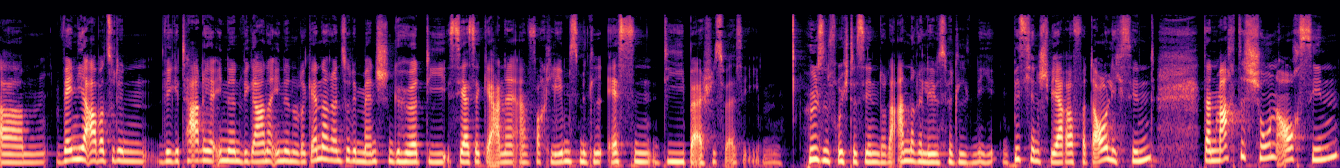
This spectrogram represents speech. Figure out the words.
Ähm, wenn ihr aber zu den VegetarierInnen, VeganerInnen oder generell zu den Menschen gehört, die sehr, sehr gerne einfach Lebensmittel essen, die beispielsweise eben Hülsenfrüchte sind oder andere Lebensmittel, die ein bisschen schwerer verdaulich sind, dann macht es schon auch Sinn,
